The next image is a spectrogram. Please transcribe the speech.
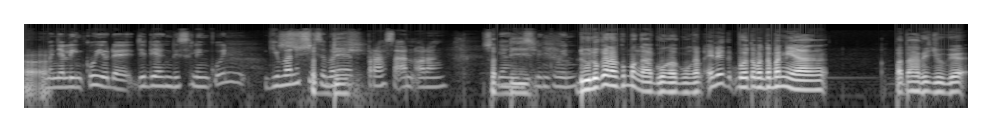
Heeh. menyelingkuhi udah. Jadi yang diselingkuin gimana sih sebenarnya perasaan orang yang sedih. diselingkuin? Dulu kan aku mengagung-agungkan ini buat teman-teman yang patah hati juga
